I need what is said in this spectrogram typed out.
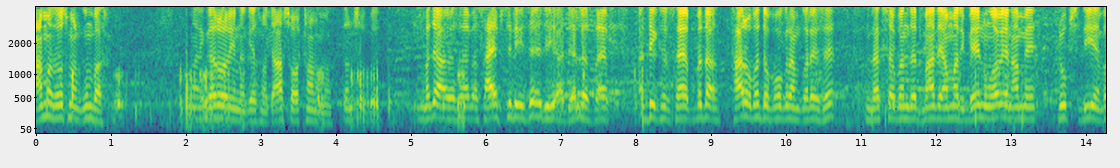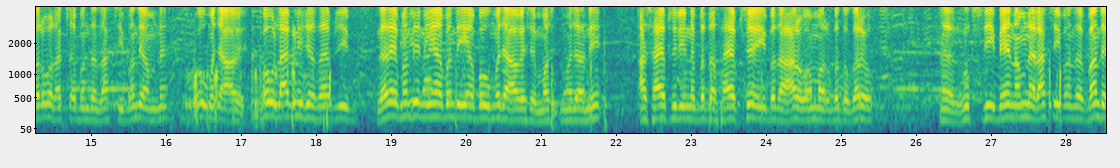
આમદ ઓસમાણ કુંભાર. મારી ઘરવાળીના કેસમાં ચારસો અઠ્ઠાણુંમાં, ત્રણસો બે. મજા આવે સાહેબ. સાહેબ શ્રી છે જી, આ જેલર સાહેબ, અધિક્ષક સાહેબ, બધા સારો બધો પ્રોગ્રામ કરે છે. રક્ષાબંધન બાંધે અમારી બહેનું આવે ને અમે વૃક્ષ દઈએ બરોબર? રક્ષાબંધન રાખી બંધે અમને. બહુ મજા આવે. બહુ લાગણી છે સાહેબજી ઘરે બંધે ને અહીંયા બંધે, અહીંયા બહુ મજા આવે છે. મસ્ત મજાની. આ સાહેબ શ્રીને બધા સાહેબ છે, એ બધા હારો અમારો બધો કર્યો. હે, વૃક્ષજી બેન અમને રાખી બાંધે બાંધે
